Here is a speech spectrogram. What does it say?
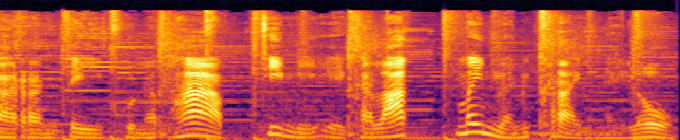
การันตีคุณภาพที่มีเอกลักษณ์ไม่เหมือนใครในโลก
